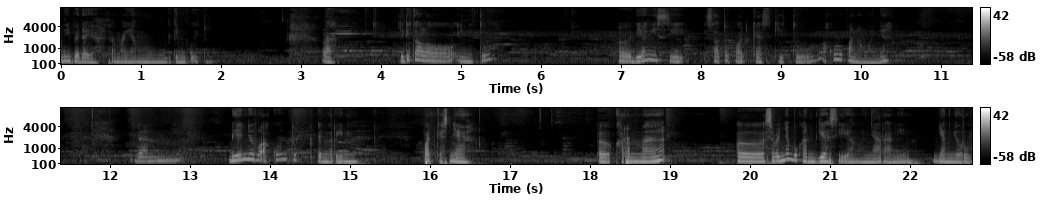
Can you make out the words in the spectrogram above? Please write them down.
ini beda ya sama yang bikin buku itu. Lah, jadi kalau ini tuh uh, dia ngisi satu podcast gitu aku lupa namanya. Dan dia nyuruh aku untuk dengerin podcastnya. Uh, karena uh, sebenarnya bukan dia sih yang nyaranin yang nyuruh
